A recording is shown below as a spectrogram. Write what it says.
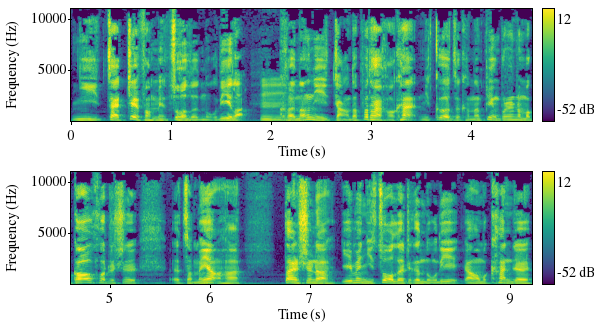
你在这方面做了努力了。嗯，可能你长得不太好看，你个子可能并不是那么高，或者是呃怎么样哈？但是呢，因为你做了这个努力，让我们看着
